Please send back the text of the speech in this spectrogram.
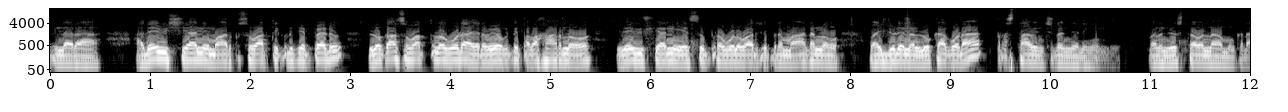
పిల్లరా అదే విషయాన్ని మార్కు సువార్తికుడు చెప్పాడు. లోకా సువార్తలో కూడా ఇరవై ఒకటి పదహారులో ఇదే విషయాన్ని యేసు ప్రభుల వారు చెప్పిన మాటను వైద్యుడైన లూకా కూడా ప్రస్తావించడం జరిగింది. మనం చూస్తా ఉన్నాము ఇక్కడ.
